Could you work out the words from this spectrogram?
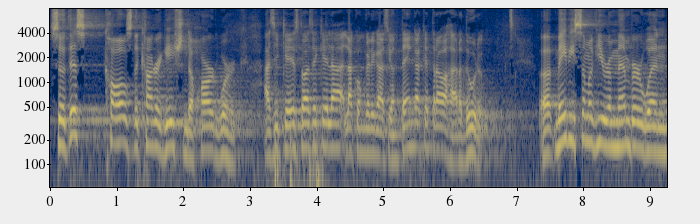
So this calls the congregation to hard work. Así que esto hace que la, la congregación tenga que trabajar duro. Uh, maybe some of you remember when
